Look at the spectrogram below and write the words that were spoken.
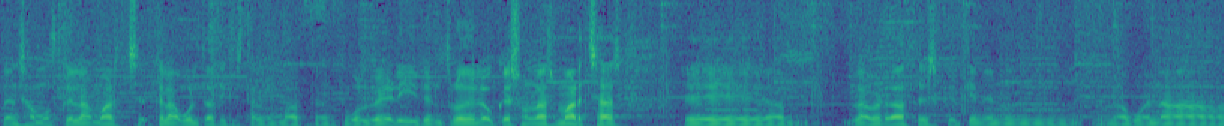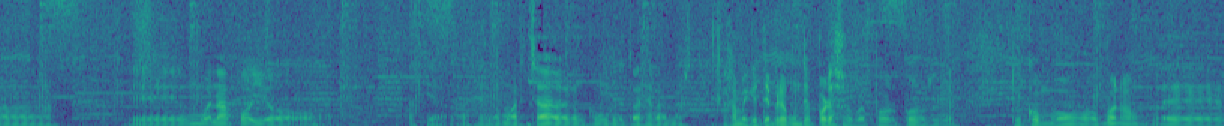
pensamos que la, marcha, que la Vuelta Ciclista a León va a tener que volver y dentro de lo que son las marchas, eh, la verdad es que tienen un, una buena, eh, un buen apoyo hacia, hacia la marcha, en concreto hacia la nuestra. Déjame que te pregunte por eso, por, por- tú como bueno eh,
